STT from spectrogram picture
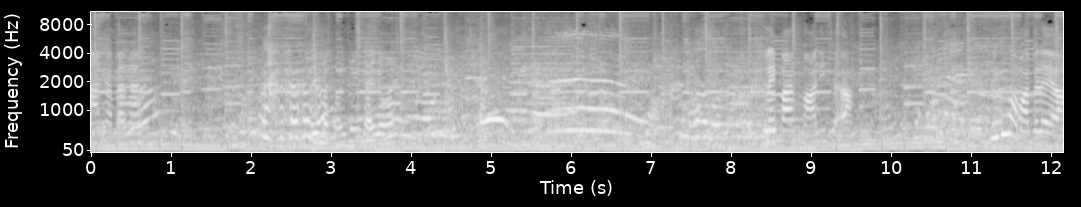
玩噶，慢慢。你唔同佢倾偈嘅咩？你买唔买呢只啊？呢啲我买俾你啊。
